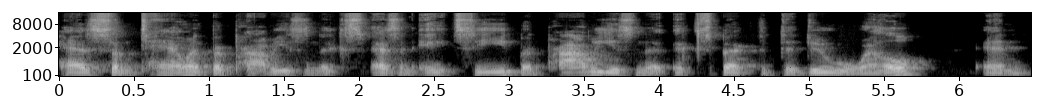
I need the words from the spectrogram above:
has some talent, but probably isn't ex- as an eight seed, but probably isn't expected to do well, and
